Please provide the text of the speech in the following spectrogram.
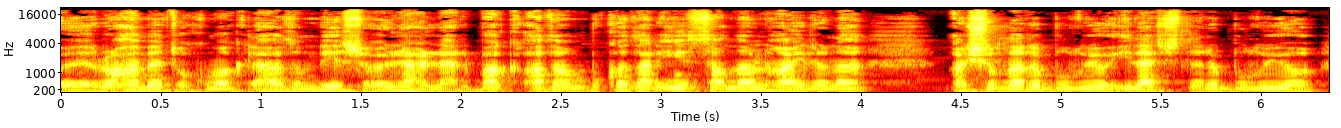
E, rahmet okumak lazım diye söylerler. Bak adam bu kadar insanların hayrına aşıları buluyor, ilaçları buluyor.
